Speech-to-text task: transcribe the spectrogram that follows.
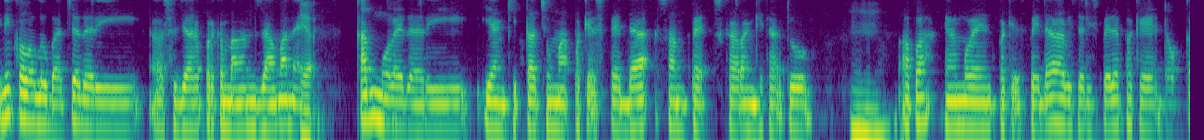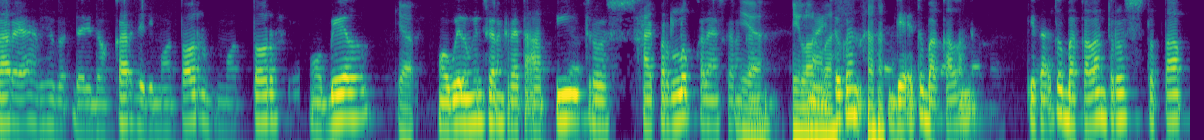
Ini kalau lo baca dari uh, sejarah perkembangan zaman ya, Iya. kan mulai dari yang kita cuma pakai sepeda sampai sekarang kita tuh Mhm. apa yang mulai pakai sepeda, habis dari sepeda pakai dokar ya, habis dari dokar jadi motor, motor, mobil, Yap. mobil mungkin sekarang kereta api, terus hyperloop katanya sekarang Iya. kan. Elon Nah, Musk. itu kan dia itu bakalan kita itu bakalan terus tetap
